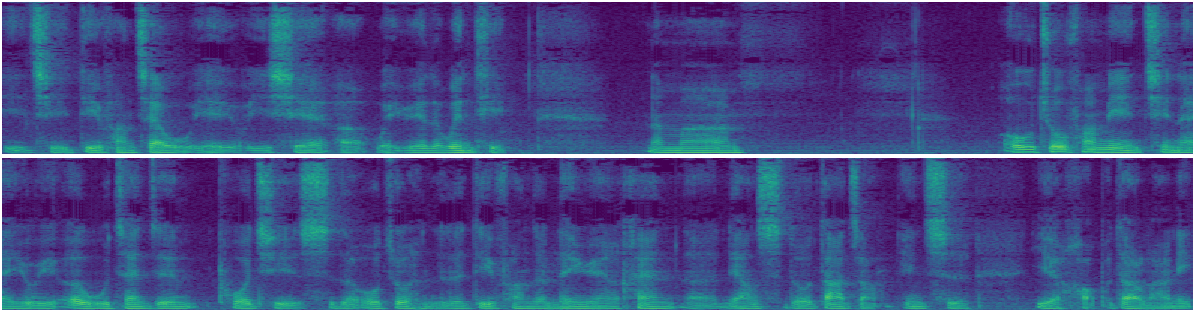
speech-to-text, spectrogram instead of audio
以及地方债务也有一些呃违约的问题。那么。欧洲方面近来由于俄乌战争波及，使得欧洲很多的地方的能源和呃粮食都大涨，因此也好不到哪里。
